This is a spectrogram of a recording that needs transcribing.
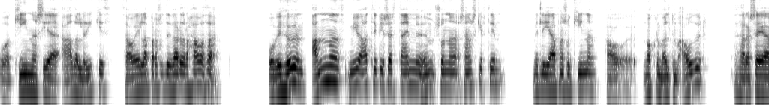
og að Kína sé aðalríkið þá eiginlega bara svolítið verður að hafa það. Og við höfum annað mjög aðteglisvert dæmi um svona samskipti millir Japans og Kína á eh, nokkrum öldum áður. Það er að segja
